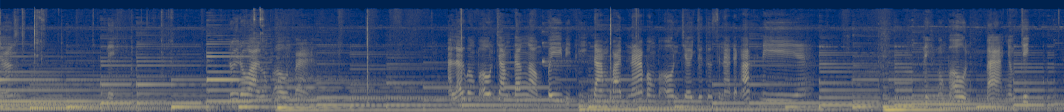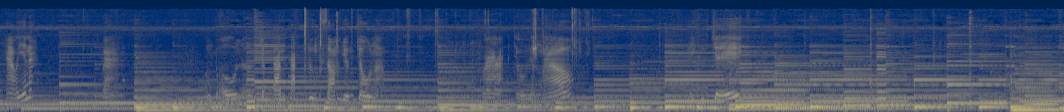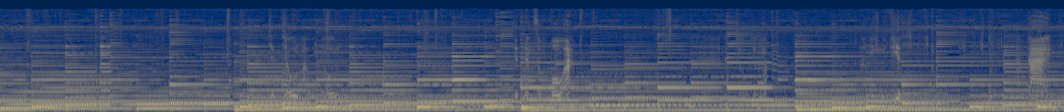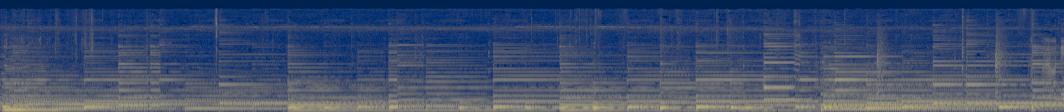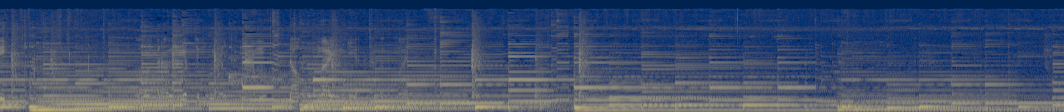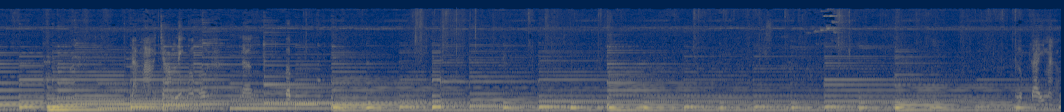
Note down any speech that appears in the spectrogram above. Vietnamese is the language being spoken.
យ៉ាងនេះរួចរាល់បងប្អូនបាទឥឡូវបងប្អូនចង់ដឹងអំពីវិធីដាំបែបណាបងប្អូនអញ្ជើញទៅទស្សនាទាំងអស់គ្នានេះបងប្អូនបាទខ្ញុំជីក Bên.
